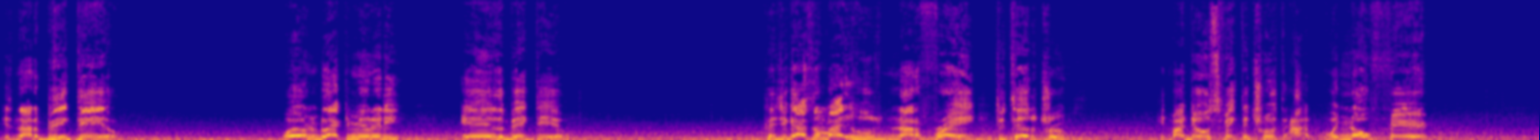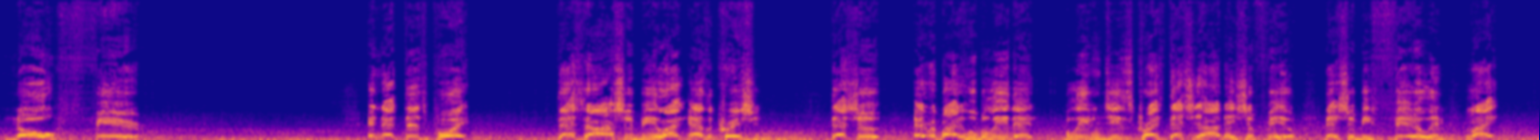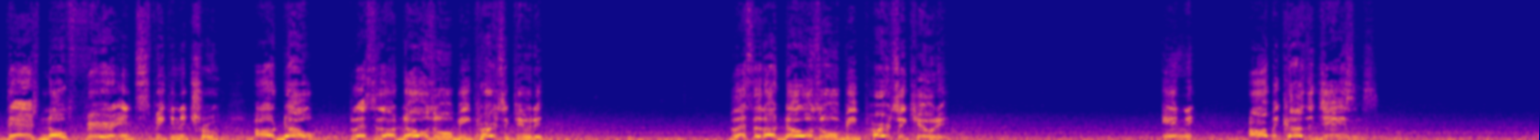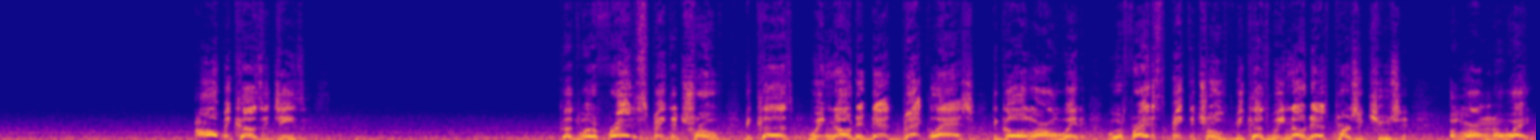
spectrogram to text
It's not a big deal. Well, in the black community, it is a big deal. Because you got somebody who's not afraid to tell the truth. My dude speak the truth out with no fear. No fear. And at this point, that's how I should be like as a Christian. That should everybody who believe that believe in Jesus Christ, that's how they should feel. They should be feeling like there's no fear in speaking the truth. Although, blessed are those who will be persecuted. Blessed are those who will be persecuted. In all because of Jesus. All because of Jesus. Because we're afraid to speak the truth because we know that there's backlash to go along with it. We're afraid to speak the truth because we know there's persecution along the way.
